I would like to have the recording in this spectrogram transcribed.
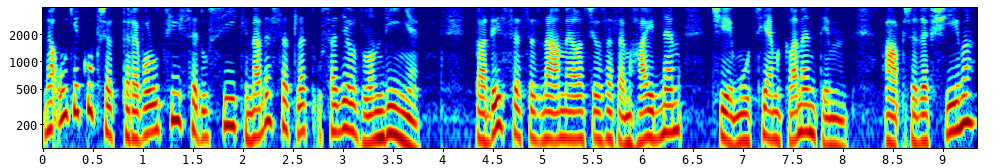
Na útěku před revolucí se Dusík na deset let usadil v Londýně. Tady se seznámil s Josefem Haydnem či Muciem Clementim a především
